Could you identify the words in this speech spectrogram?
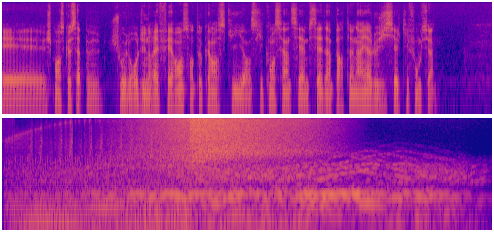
Et je pense que ça peut jouer le rôle d'une référence, en tout cas en ce qui, concerne CMC, d'un partenariat logiciel qui fonctionne.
